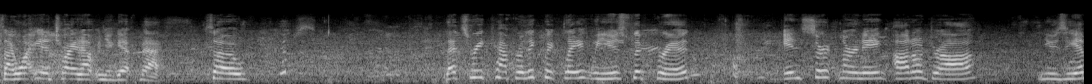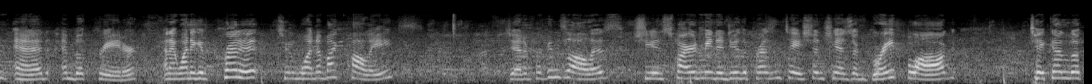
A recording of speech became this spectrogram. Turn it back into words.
So I want you to try it out when you get back. So, oops. Let's recap really quickly. We use Flipgrid, Insert Learning, AutoDraw, NewseumED, and Book Creator. And I want to give credit to one of my colleagues, Jennifer Gonzalez. She inspired me to do the presentation. She has a great blog. Take a look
